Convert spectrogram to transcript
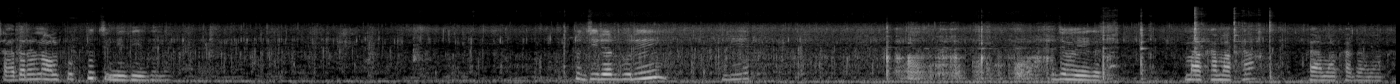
সাধারণ অল্প একটু চিনি দিয়ে দিলাম। একটু জিরার গুঁড়ি দিয়ে যে হয়ে গেছে। মাখা মাখা গা মাখা গা মাখা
